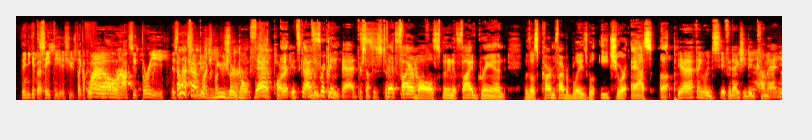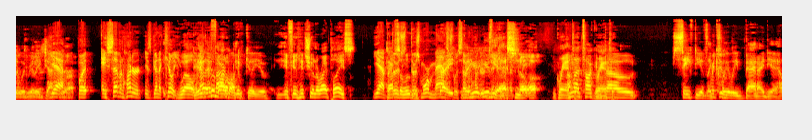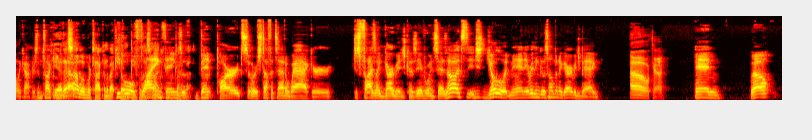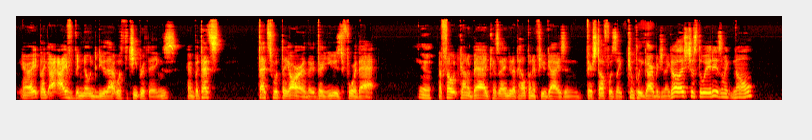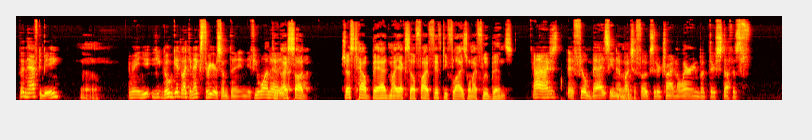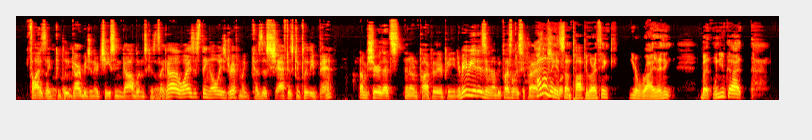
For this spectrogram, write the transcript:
Then you get the safety issues. Like a fireball Well, or an Oxy Three is not so Helicopters much. of usually don't fly That- apart. It's got to be frickin- pretty bad for stuff to start. That flying off. fireball spinning at five grand with those carbon fiber blades will eat your ass up. Yeah, that thing would. If it actually did come at you, it would really jack you Yeah, up. but a 700 is going to kill you. Well, Yeah, that that other fireball model, could kill you. if it hits you in the right place, yeah, but there's, absolutely. there's more mass Right, to a but here- 700. here's the than Yes, no. three. uh, granted. I'm not talking granted. about safety of like I mean, dude- clearly bad idea helicopters. I'm talking Yeah, that's not what we're talking about. people, killing people. Flying not things with about. bent parts or stuff that's out of whack or just flies like garbage because everyone says, "Oh, it's just YOLO it, man. Everything goes home in a garbage bag." Oh, okay. And well, all right, like I, I've been known to do that with the cheaper things, and but that's that's what they are. They're they're used for that. Yeah, I felt kind of bad because I ended up helping a few guys, and their stuff was like complete garbage. And like, oh, that's just the way it is. I'm like, no, doesn't have to be. no. I mean, you, you go get like an X3 or something, if you want Dude, I saw just how bad my XL 550 flies when I flew bins. Ah, I just I feel bad seeing a bunch of folks that are trying to learn, but their stuff is flies like complete garbage, and they're chasing goblins because it's like, oh, why is this thing always drift? I'm like, because this shaft is completely bent. I'm sure that's an unpopular opinion, or maybe it isn't. I'll be pleasantly surprised. I don't I'll think show it's what- unpopular. I think you're right. I think, but when you've got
